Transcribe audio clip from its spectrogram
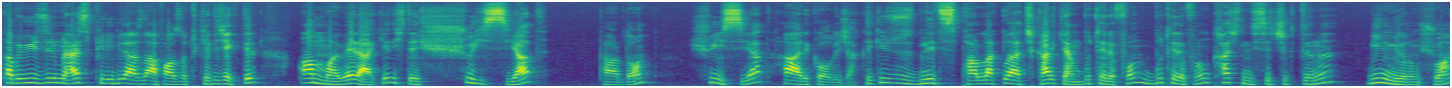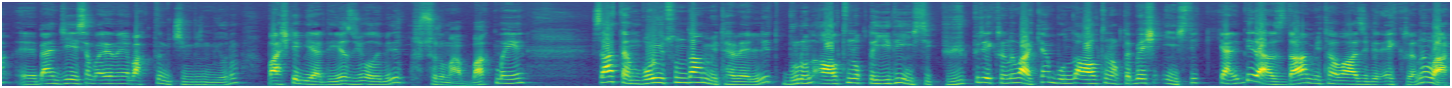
Tabii 120 Hz pili biraz daha fazla tüketecektir. Ama ve lakin işte şu hissiyat pardon şu hissiyat harika olacak. 800 nits parlaklığa çıkarken bu telefon bu telefonun kaç nits'e çıktığını Bilmiyorum şu an. E, ben GSM Arena'ya baktığım için bilmiyorum. Başka bir yerde yazıyor olabilir. Kusuruma bakmayın. Zaten boyutundan mütevellit bunun 6.7 inçlik büyük bir ekranı varken bunda 6.5 inçlik yani biraz daha mütevazi bir ekranı var.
